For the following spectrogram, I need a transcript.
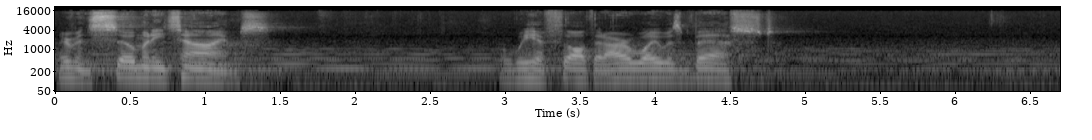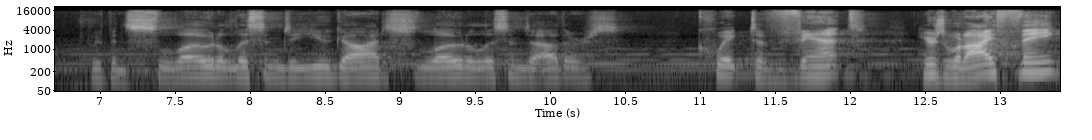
There have been so many times where we have thought that our way was best. We've been slow to listen to you, God, slow to listen to others quick to vent. Here's what I think.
